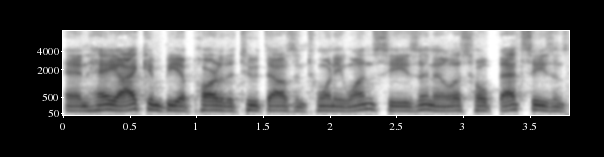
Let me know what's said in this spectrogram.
And hey, I can be a part of the 2021 season. And let's hope that season's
